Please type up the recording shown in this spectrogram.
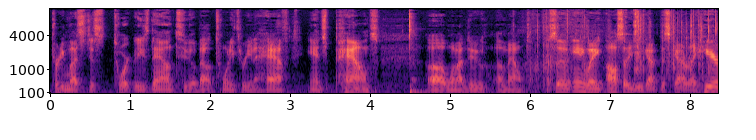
pretty much just torque these down to about 23 and a half inch pounds uh, when I do a mount. So anyway, also you got this guy right here.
